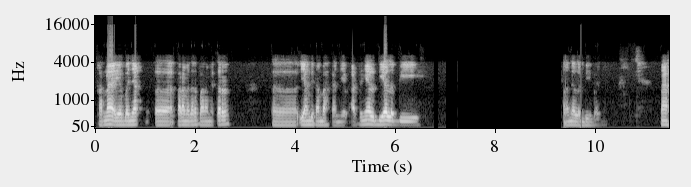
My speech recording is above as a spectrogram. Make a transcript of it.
Karena ya banyak eh, parameter-parameter uh, uh, yang ditambahkan ya. Artinya dia lebih lebih banyak. Nah,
